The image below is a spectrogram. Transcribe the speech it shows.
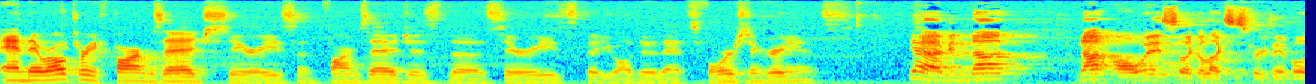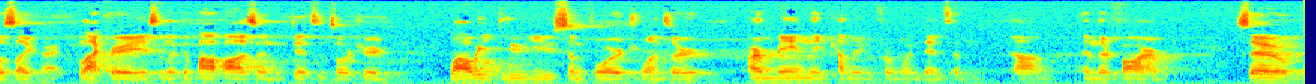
And they were all three Farm's Edge series, and Farm's Edge is the series that you all do that's foraged ingredients. Yeah, I mean, not not always. So like Alexis, for example, is like blackberries and like the pawpaws and Denson's orchard. While we do use some foraged ones, are are mainly coming from Win Denson um, and their farm. So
